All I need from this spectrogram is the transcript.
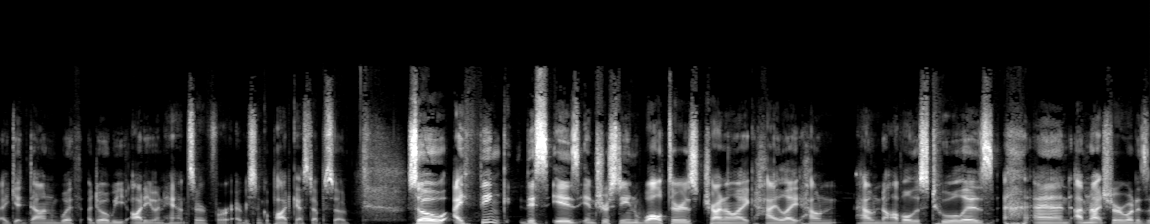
I get done with Adobe Audio Enhancer for every single podcast episode. So I think this is interesting. Walter's trying to like highlight how how novel this tool is, and I'm not sure what his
